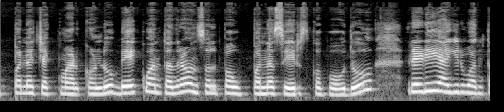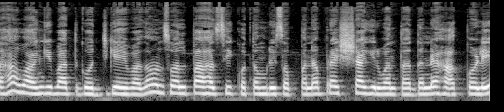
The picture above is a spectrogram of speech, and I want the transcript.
ಉಪ್ಪನ್ನು ಚೆಕ್ ಮಾಡಿಕೊಂಡು, ಬೇಕು ಅಂತಂದರೆ ಒಂದು ಸ್ವಲ್ಪ ಉಪ್ಪನ್ನು ಸೇರಿಸ್ಕೋಬಹುದು. ರೆಡಿಯಾಗಿರುವಂತಹ ವಾಂಗಿಬಾತ್ ಗೊಜ್ಜಿಗೆ ಇವಾಗ ಒಂದು ಸ್ವಲ್ಪ ಹಸಿ ಕೊತ್ತಂಬರಿ ಸೊಪ್ಪನ್ನು ಫ್ರೆಶ್ ಆಗಿರುವಂಥದ್ದನ್ನೇ ಹಾಕ್ಕೊಳ್ಳಿ.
